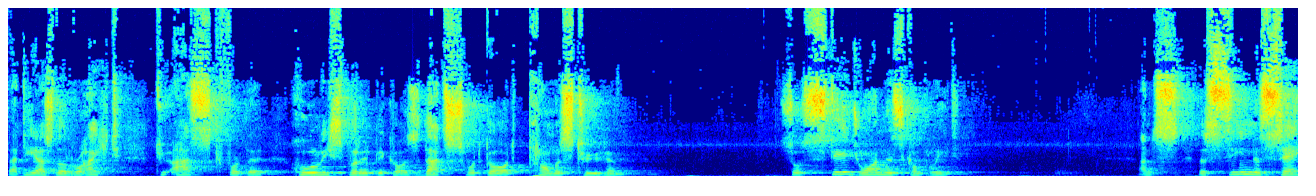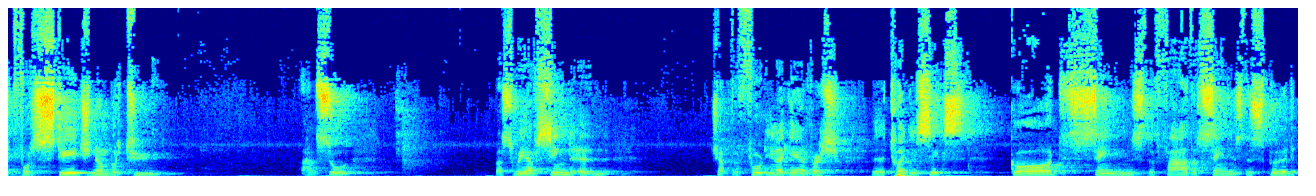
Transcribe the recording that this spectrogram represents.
that he has the right to ask for the Holy Spirit because that's what God promised to him. So, stage one is complete. And the scene is set for stage number two. And so, as we have seen in chapter 14 again, verse uh, 26, God sends, the Father sends the Spirit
